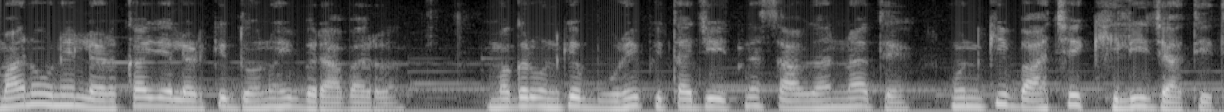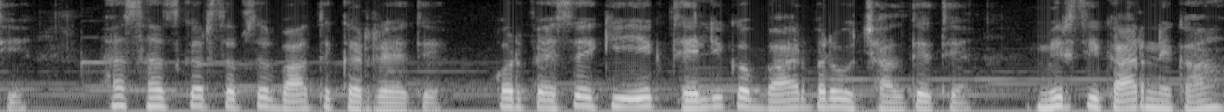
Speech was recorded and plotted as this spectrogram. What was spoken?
मानो उन्हें लड़का या लड़की दोनों ही बराबर हो। मगर उनके बूढ़े पिताजी इतने सावधान न थे, उनकी बातें खिली जाती थी। हंस हंस कर सबसे बात कर रहे थे। और पैसे की एक थैली को बार बार उछालते थे। मीर शिकार ने कहा,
